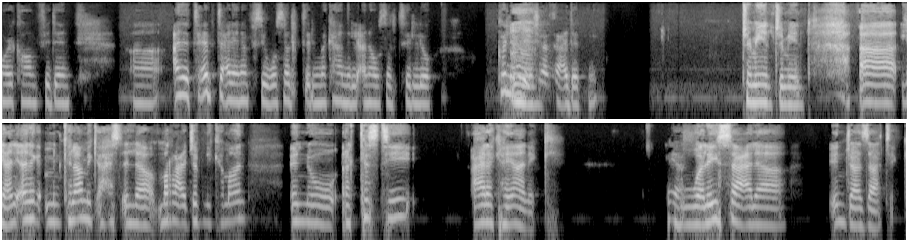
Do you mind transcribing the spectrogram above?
more confident. uh, أنا تعبت على نفسي ووصلت المكان اللي أنا وصلت له. كل هذه. الأشياء ساعدتني. جميل جميل. آه يعني أنا من كلامك أحس إلا مرة عجبني كمان إنه ركزتي على كيانك yes. وليس على إنجازاتك.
